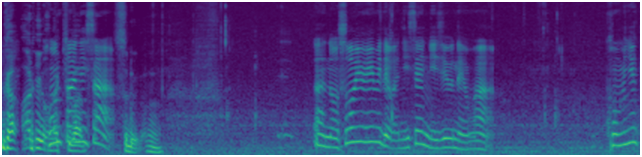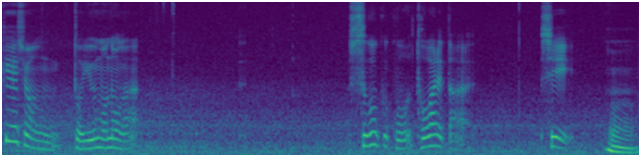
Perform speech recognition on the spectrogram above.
があるような本当気はにさする、うん、あのそういう意味では2020年はコミュニケーションというものがすごくこう問われたしうん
